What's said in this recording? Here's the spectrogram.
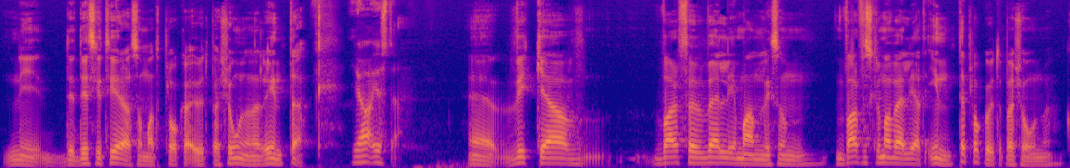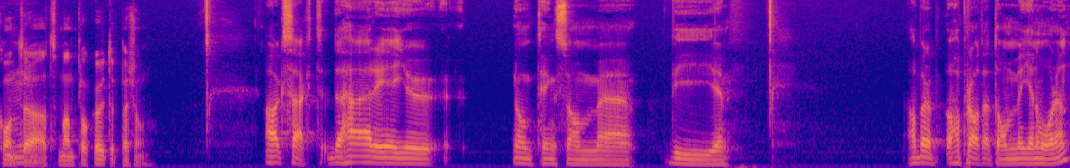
ni, det diskuteras om att plocka ut personen eller inte. ja, just det. Eh, vilka, varför väljer man liksom, varför skulle man välja att inte plocka ut en person kontra att man plockar ut en person? Ja, exakt. Det här är ju någonting som eh, vi eh, har pratat om genom åren.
